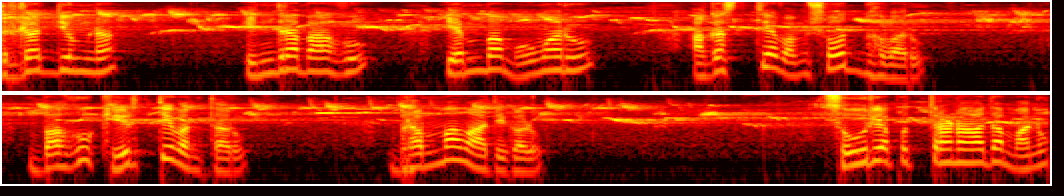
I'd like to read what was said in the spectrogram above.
ದೃಢದ್ಯುಮ್ನ, ಇಂದ್ರಬಾಹು ಎಂಬ ಮೂವರು ಅಗಸ್ತ್ಯ ವಂಶೋದ್ಭವರು ಬಹು ಕೀರ್ತಿವಂತರು ಬ್ರಹ್ಮವಾದಿಗಳು. ಸೂರ್ಯಪುತ್ರನಾದ ಮನು,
